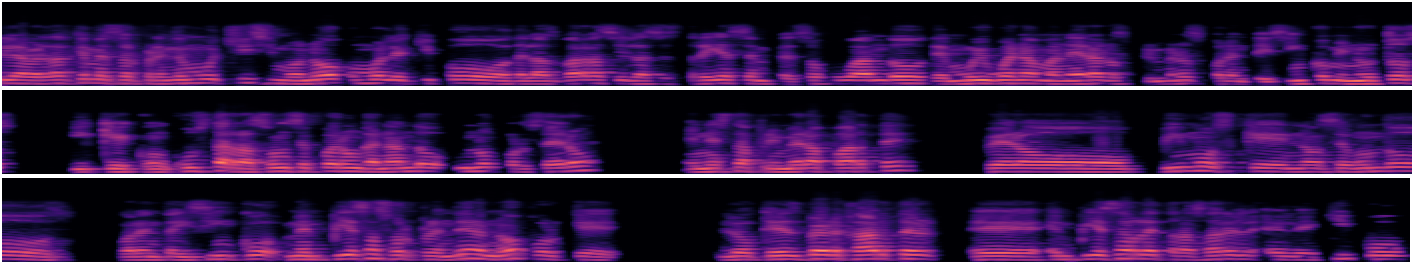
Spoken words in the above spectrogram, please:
la verdad que me sorprendió muchísimo, ¿no? Cómo el equipo de las barras y las estrellas empezó jugando de muy buena manera los primeros 45 minutos y que con justa razón se fueron ganando 1 por 0 en esta primera parte, pero vimos que en los segundos 45 me empieza a sorprender, ¿no? Porque lo que es Bert Harter eh, empieza a retrasar el equipo,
